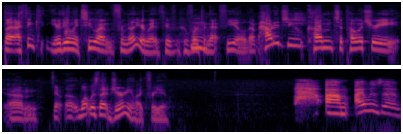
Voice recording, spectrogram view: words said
but I think you're the only two I'm familiar with who've, who've worked mm. in that field. Um, how did you come to poetry? Um, you know, uh, what was that journey like for you? Um, I was a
